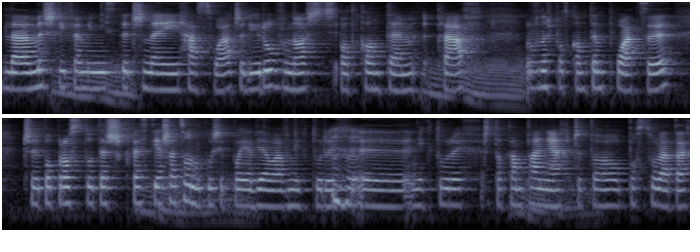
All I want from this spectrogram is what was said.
dla myśli feministycznej hasła, czyli równość pod kątem praw, równość pod kątem płacy, czy po prostu też kwestia szacunku się pojawiała w niektórych, y, niektórych czy to kampaniach, czy to postulatach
